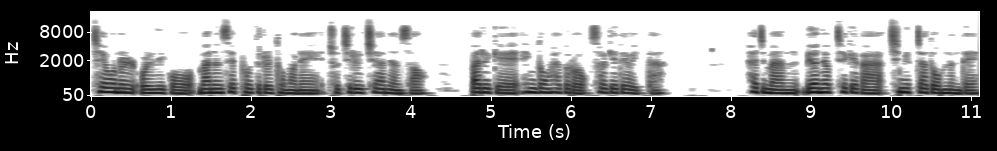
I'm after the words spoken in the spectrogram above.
체온을 올리고 많은 세포들을 동원해 조치를 취하면서 빠르게 행동하도록 설계되어 있다. 하지만 면역 체계가 침입자도 없는데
